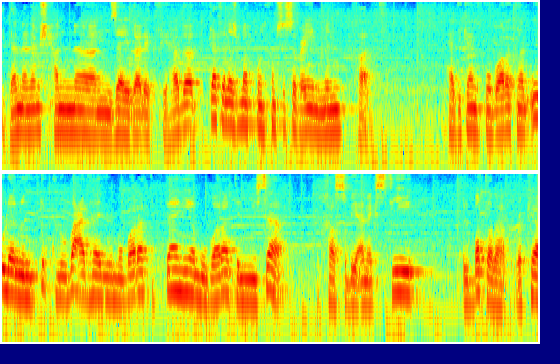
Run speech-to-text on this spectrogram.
اذا أنا مش حنزايد عليك في هذا. ثلاثة نجمات 0.75 من خالد. هذه كانت مباراتنا الأولى. ننتقل بعد هذه المباراة الثانية مباراة النساء. الخاصة ب NXT البطلة راكيل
